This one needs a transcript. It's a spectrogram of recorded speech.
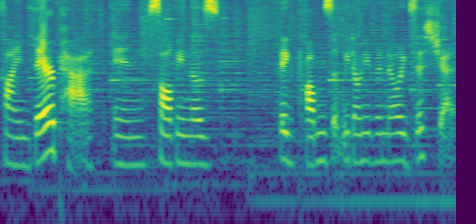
find their path in solving those big problems that we don't even know exist yet.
